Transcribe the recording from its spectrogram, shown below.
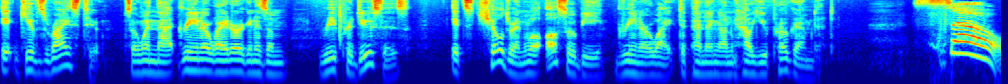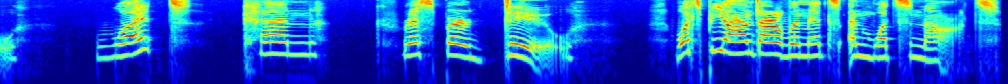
it gives rise to. So when that green or white organism reproduces, its children will also be green or white, depending on how you programmed it. So, what can CRISPR do? What's beyond our limits and what's not?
